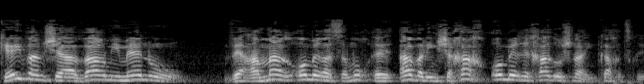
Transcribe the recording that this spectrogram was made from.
כיוון שעבר ממנו ואמר עומר הסמוך, אה, אבל אם שכח עומר אחד או שניים, ככה צריכים,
